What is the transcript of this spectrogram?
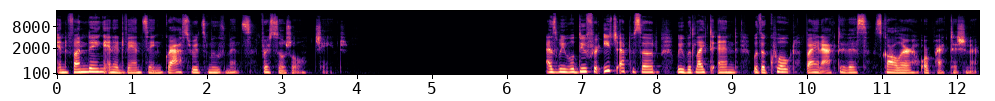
in funding and advancing grassroots movements for social change. As we will do for each episode, we would like to end with a quote by an activist, scholar, or practitioner.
